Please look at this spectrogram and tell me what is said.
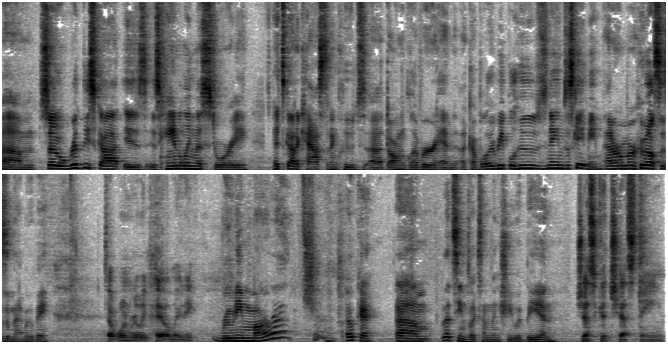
Um, so Ridley Scott is is handling this story. It's got a cast that includes uh, Donald Glover and a couple other people whose names escape me. I don't remember who else is in that movie. That one really pale lady. Rooney Mara. Sure. Okay. Um, that seems like something she would be in. Jessica Chastain.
